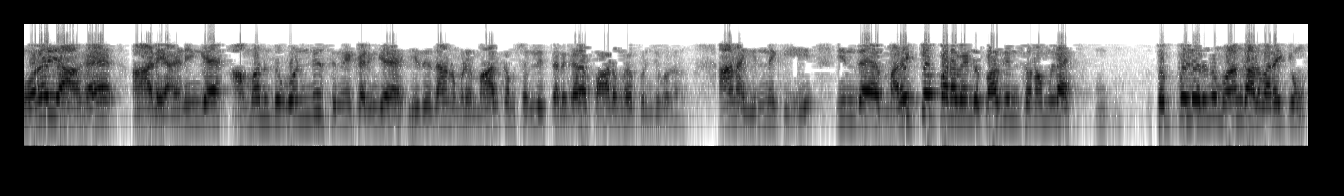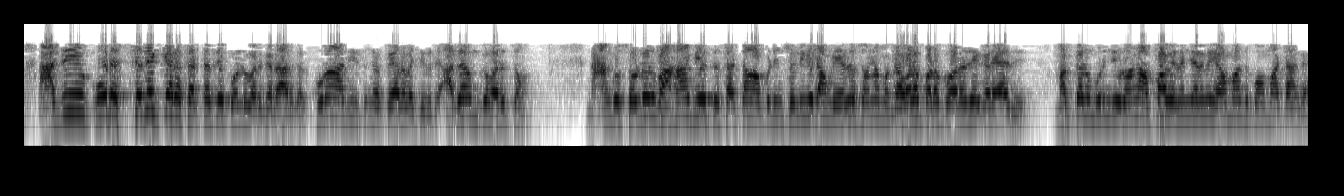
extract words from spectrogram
முறையாக ஆடை அணிங்க அமர்ந்து கொண்டு சினை கழிங்க இதுதான் நம்முடைய மார்க்கம் சொல்லி தருகிற பாடங்களை புரிஞ்சு கொள்ளணும் ஆனா இன்னைக்கு இந்த மறைக்கப்பட வேண்டிய பகுதின்னு சொன்னோம்ல தொப்பிலிருந்து முழங்கால் வரைக்கும் அதையும் கூட சிதைக்கிற சட்டத்தை கொண்டு வருகிறார்கள். குராதீசுங்க பேரை வச்சுக்கிட்டு. அது நமக்கு வருத்தம். நாங்க சொல்றது வகாபியத்து சட்டம் அப்படின்னு சொல்லிக்கிட்டு அவங்க எதை சொன்னா நம்ம கவலைப்பட போறதே கிடையாது. மக்களும் புரிஞ்சுடுவாங்க அப்பா இளைஞர்கள் ஏமாந்து போக மாட்டாங்க.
